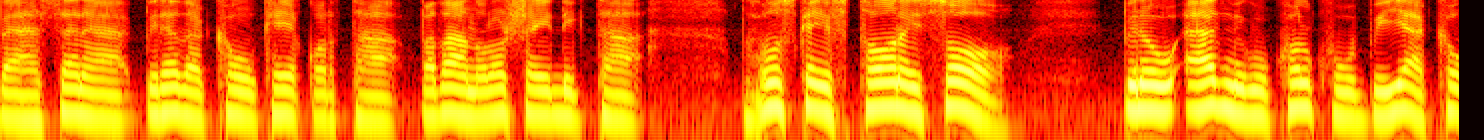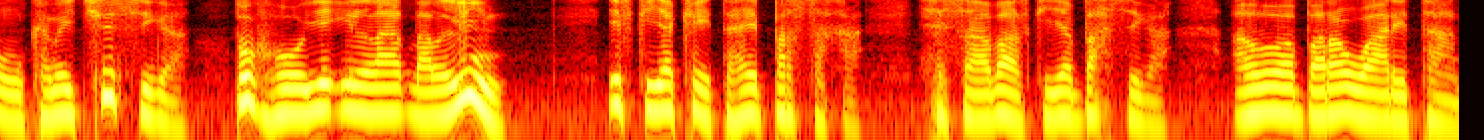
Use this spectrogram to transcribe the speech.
baahsanaa binada kownkay qortaa badaa noloshay dhigtaa. Buxuuska iftoonaysoo binow aadmigu kolkuu biyaa ka unkamay jinsiga bog hooye ilaa dhalliin ifkiya kay tahay barsakha xisaabaadkiiyo baxsiga amaba bara waaritaan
